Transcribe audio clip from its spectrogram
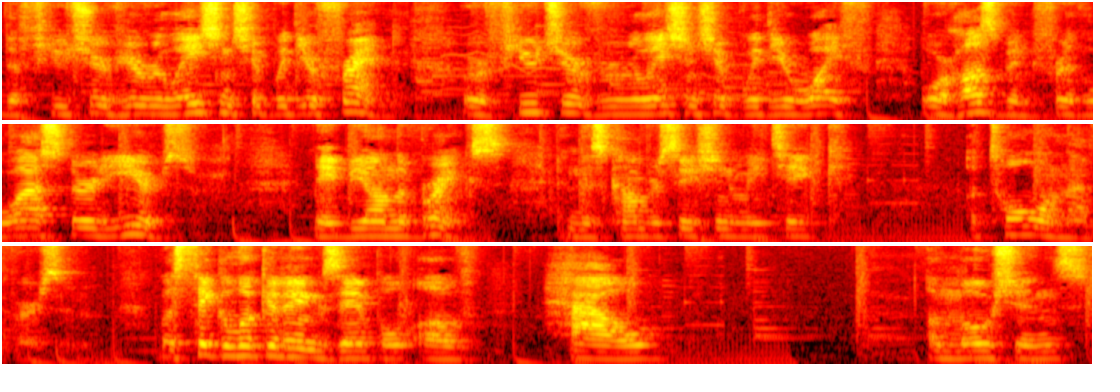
the future of your relationship with your friend or future of your relationship with your wife or husband for the last 30 years may be on the brinks and this conversation may take a toll on that person. Let's take a look at an example of how emotions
